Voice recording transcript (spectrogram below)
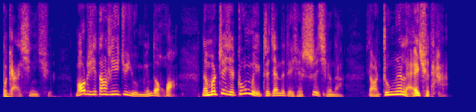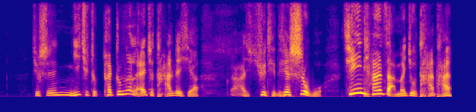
不感兴趣。毛主席当时一句有名的话：“那么这些中美之间的这些事情呢，让周恩来去谈，就是你去和周恩来去谈这些啊具体的一些事物。今天咱们就谈谈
